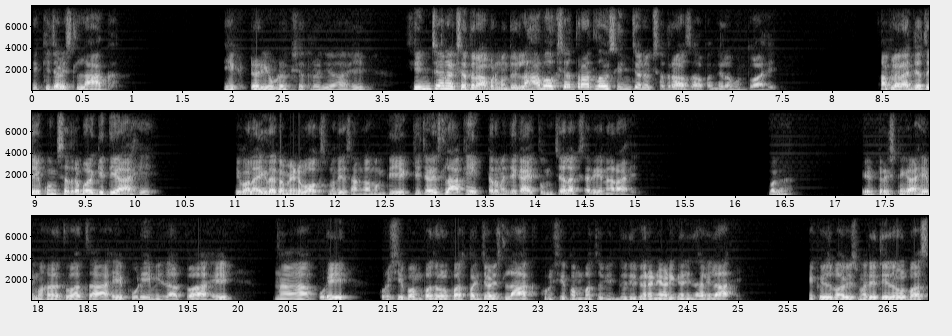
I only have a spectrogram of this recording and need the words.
एक्केचाळीस लाख हेक्टर एवढं क्षेत्र जे आहे सिंचन क्षेत्र आपण म्हणतोय लाभ क्षेत्रातलं सिंचन क्षेत्र असं आपण त्याला म्हणतो आहे. आपल्या राज्याचं एकूण क्षेत्रफळ किती आहे? ते मला एकदा कमेंट बॉक्समध्ये सांगा मग ते एक्केचाळीस लाख हेक्टर म्हणजे काय तुमच्या लक्षात येणार आहे. बघा. इंटरेस्टिंग आहे महत्वाचं आहे पुढे मी जातो आहे. पुढे कृषी पंप जवळपास पंचेचाळीस लाख कृषी पंपाचं विद्युतीकरण या ठिकाणी झालेलं आहे. एकवीस बावीसमध्ये ते जवळपास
